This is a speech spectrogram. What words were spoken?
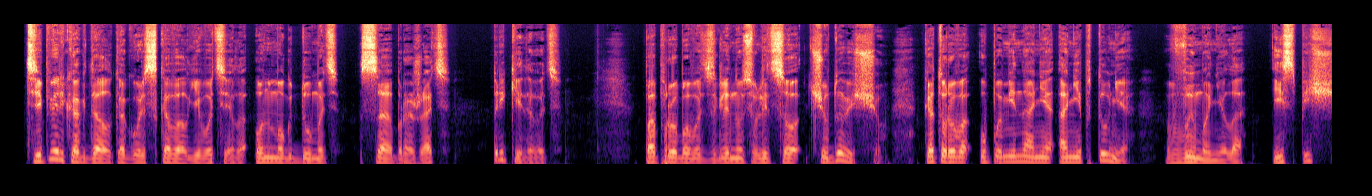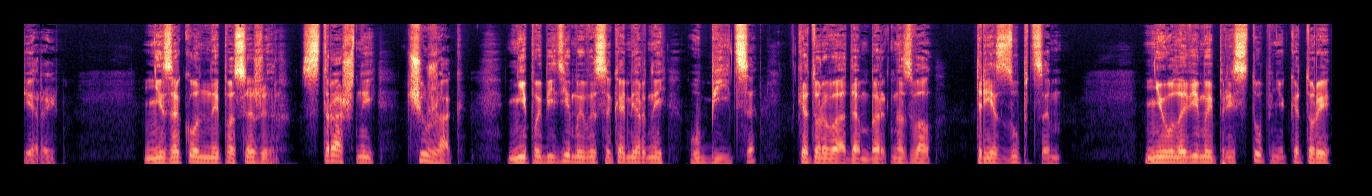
Теперь, когда алкоголь сковал его тело, он мог думать, соображать, прикидывать. Попробовать заглянуть в лицо чудовищу, которого упоминание о Нептуне выманило из пещеры. Незаконный пассажир, страшный чужак, непобедимый высокомерный убийца, которого Адамберг назвал «трезубцем», неуловимый преступник, который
